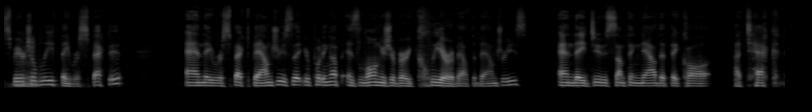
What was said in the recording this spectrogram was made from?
spiritual belief, they respect it. And they respect boundaries that you're putting up as long as you're very clear about the boundaries. And they do something now that they call a tech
